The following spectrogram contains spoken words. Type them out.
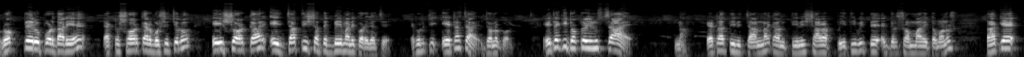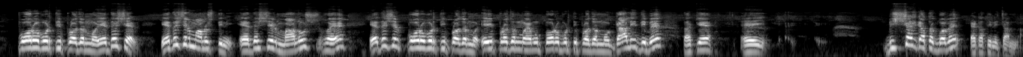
রক্তের উপর দাঁড়িয়ে একটা সরকার বসেছিল। এই সরকার এই জাতির সাথে বেমানি করে গেছে। এখন কি এটা চায় জনগণ? এটা কি ডক্টর ইউনুস চায়? না, এটা তিনি চান না, কারণ তিনি সারা পৃথিবীতে একজন সম্মানিত মানুষ। তাকে পরবর্তী প্রজন্ম, এদেশের এদেশের মানুষ তিনি, এদেশের মানুষ হয়ে এদেশের পরবর্তী প্রজন্ম, এই প্রজন্ম এবং পরবর্তী প্রজন্ম গালি দিবে, তাকে এই বিশ্বাসঘাতকভাবে এটা তিনি চান না।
